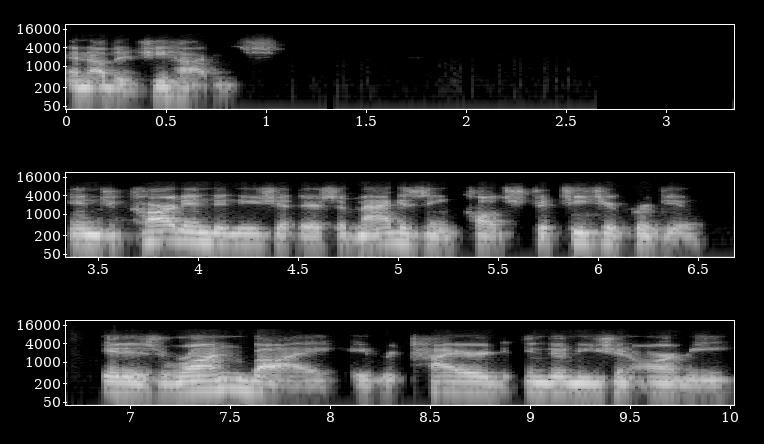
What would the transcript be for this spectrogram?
and other jihadis. In Jakarta, Indonesia, there's a magazine called Strategic Review. It is run by a retired Indonesian Army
